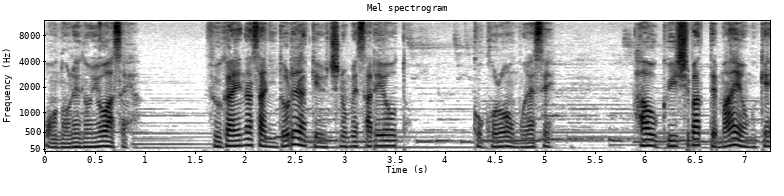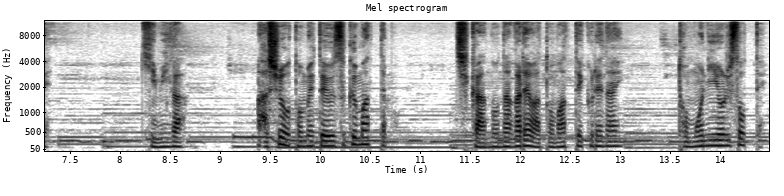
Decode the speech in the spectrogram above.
己の弱さや、不甲斐なさにどれだけ打ちのめされようと、心を燃やせ。歯を食いしばって前を向け。君が足を止めてうずくまっても、時間の流れは止まってくれない。共に寄り添って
